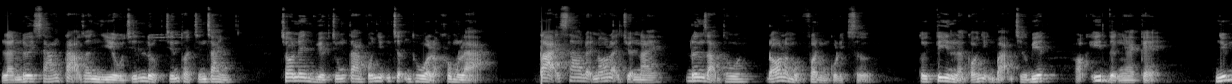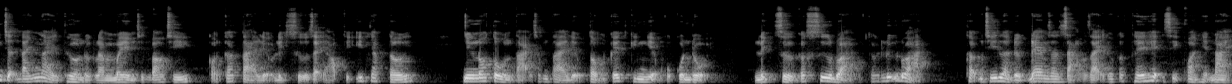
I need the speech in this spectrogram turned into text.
là nơi sáng tạo ra nhiều chiến lược chiến thuật chiến tranh. Cho nên việc chúng ta có những trận thua là không lạ. Tại sao lại nói lại chuyện này? Đơn giản thôi, đó là một phần của lịch sử. Tôi tin là có những bạn chưa biết hoặc ít được nghe kể. Những trận đánh này thường được làm mềm trên báo chí, còn các tài liệu lịch sử dạy học thì ít nhắc tới. Nhưng nó tồn tại trong tài liệu tổng kết kinh nghiệm của quân đội, lịch sử các sư đoàn, các lữ đoàn, thậm chí là được đem ra giảng dạy cho các thế hệ sĩ quan hiện nay.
